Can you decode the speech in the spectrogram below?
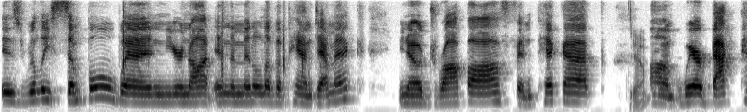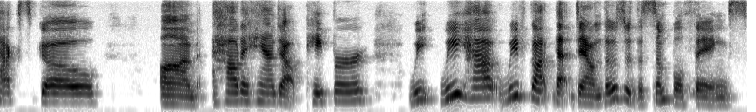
is really simple when you're not in the middle of a pandemic, you know, drop off and pick up, yeah. um, where backpacks go, um, how to hand out paper. We we have we've got that down. Those are the simple things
